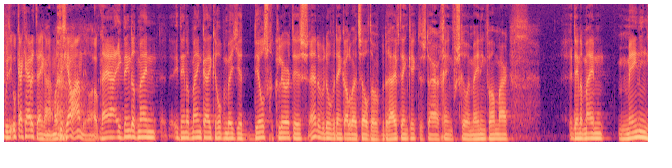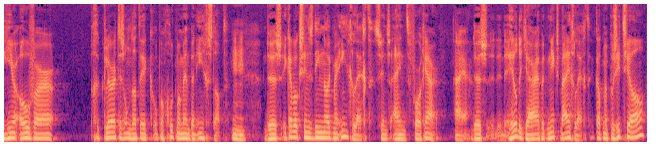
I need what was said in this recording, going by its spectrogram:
hoe, hoe kijk jij er tegenaan? Want het is jouw aandeel ook. Nou ja, ik denk dat mijn, ik denk dat mijn kijk erop een beetje deels gekleurd is. Hè? Ik bedoel, we denken allebei hetzelfde over het bedrijf, denk ik. Dus daar geen verschil in mening van. Maar ik denk dat mijn mening hierover gekleurd is omdat ik op een goed moment ben ingestapt. Mhm. Dus ik heb ook sindsdien nooit meer ingelegd, sinds eind vorig jaar. Ah, ja. Dus eh, heel dit jaar heb ik niks bijgelegd. Ik had mijn positie al.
